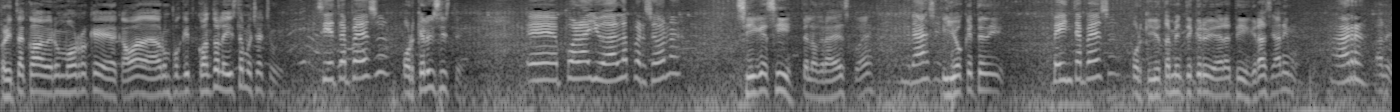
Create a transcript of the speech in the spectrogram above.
Ahorita acaba de ver un morro que acaba de dar un poquito. ¿Cuánto le diste, muchacho? Siete pesos. ¿Por qué lo hiciste? Eh, por ayudar a la persona. Sigue, sí, te lo agradezco, ¿eh? Gracias. ¿Y yo qué te di? 20 pesos. Porque yo también te quiero ayudar a ti. Gracias, ánimo. Arre. Dale.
